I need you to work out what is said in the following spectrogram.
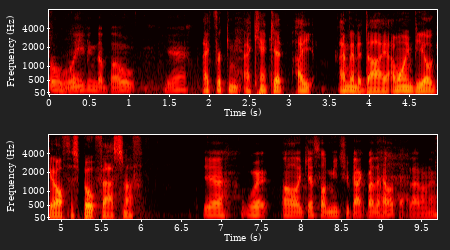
Oh wait. Leaving the boat. Yeah. I freaking I can't get. I I'm gonna die. I won't even be able to get off this boat fast enough. Yeah. Where? Oh, I guess I'll meet you back by the helipad. I don't know.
